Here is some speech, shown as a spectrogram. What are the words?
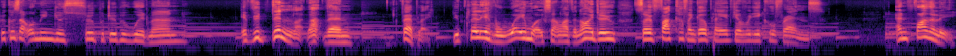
because that would mean you're super duper weird, man. If you didn't like that, then fair play. You clearly have a way more exciting life than I do, so fuck off and go play with your really cool friends. And finally,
